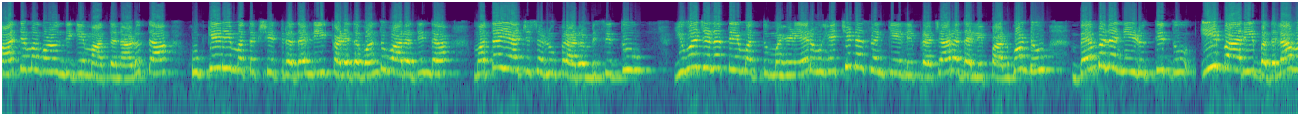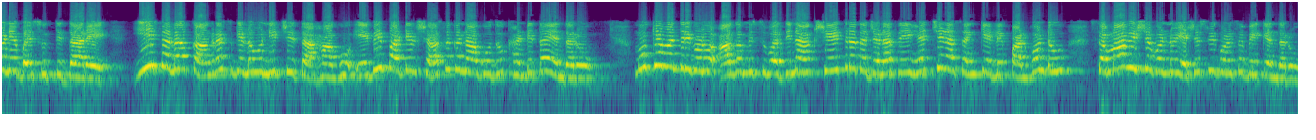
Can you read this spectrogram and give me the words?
ಮಾಧ್ಯಮಗಳೊಂದಿಗೆ ಮಾತನಾಡುತ್ತಾ ಹುಕ್ಕೇರಿ ಮತಕ್ಷೇತ್ರದಲ್ಲಿ ಕಳೆದ ಒಂದು ವಾರದಿಂದ ಮತಯಾಚಿಸಲು ಪ್ರಾರಂಭಿಸಿದ್ದು, ಯುವ ಜನತೆ ಮತ್ತು ಮಹಿಳೆಯರು ಹೆಚ್ಚಿನ ಸಂಖ್ಯೆಯಲ್ಲಿ ಪ್ರಚಾರದಲ್ಲಿ ಪಾಲ್ಗೊಂಡು ಬೆಂಬಲ ನೀಡುತ್ತಿದ್ದು, ಈ ಬಾರಿ ಬದಲಾವಣೆ ಬಯಸುತ್ತಿದ್ದಾರೆ. ಈ ಸಲ ಕಾಂಗ್ರೆಸ್ ಗೆಲುವು ನಿಶ್ಚಿತ ಹಾಗೂ ಎಬಿ ಪಾಟೀಲ್ ಶಾಸಕನಾಗುವುದು ಖಂಡಿತ ಎಂದರು. ಮುಖ್ಯಮಂತ್ರಿಗಳು ಆಗಮಿಸುವ ದಿನ ಕ್ಷೇತ್ರದ ಜನತೆ ಹೆಚ್ಚಿನ ಸಂಖ್ಯೆಯಲ್ಲಿ ಪಾಲ್ಗೊಂಡು ಸಮಾವೇಶವನ್ನು ಯಶಸ್ವಿಗೊಳಿಸಬೇಕೆಂದರು.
